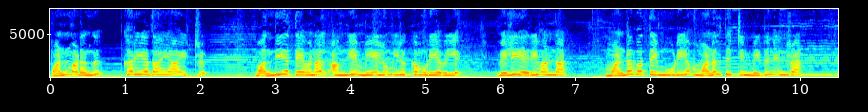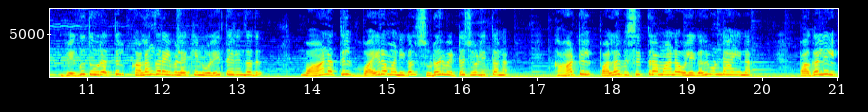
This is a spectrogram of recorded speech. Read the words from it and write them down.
பன்மடங்கு கரியதாயாயிற்று. வந்தியத்தேவனால் அங்கே மேலும் இருக்க முடியவில்லை. வெளியேறி வந்தான். மண்டபத்தை மூடிய மணல் திட்டின் மீது நின்றான். வெகு தூரத்தில் கலங்கரை விளக்கின் ஒளி தெரிந்தது. வானத்தில் வைரமணிகள் சுடர்விட்டு ஜொலித்தன. காட்டில் பல விசித்திரமான ஒளிகள் உண்டாயின. பகலில்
